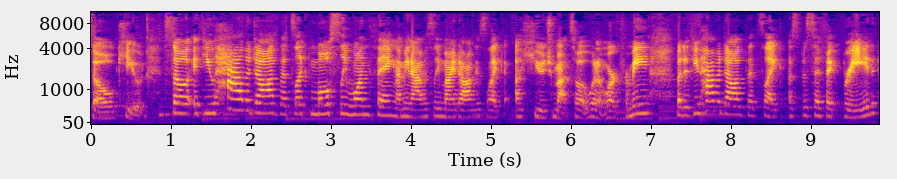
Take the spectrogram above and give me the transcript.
so cute. So if you have a dog that's like mostly one thing, I mean obviously my dog is like a huge mutt so it wouldn't work for me, but if you have a dog that's like a specific breed,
